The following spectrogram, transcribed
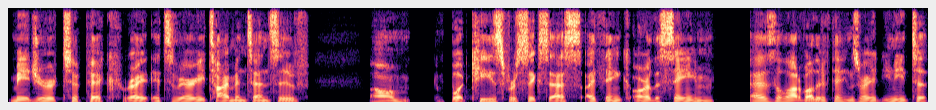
major to pick, right? It's very time intensive. Um, but keys for success, I think, are the same as a lot of other things, right? You need to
